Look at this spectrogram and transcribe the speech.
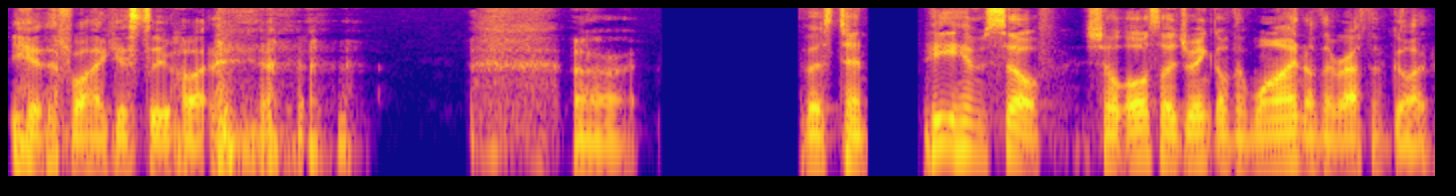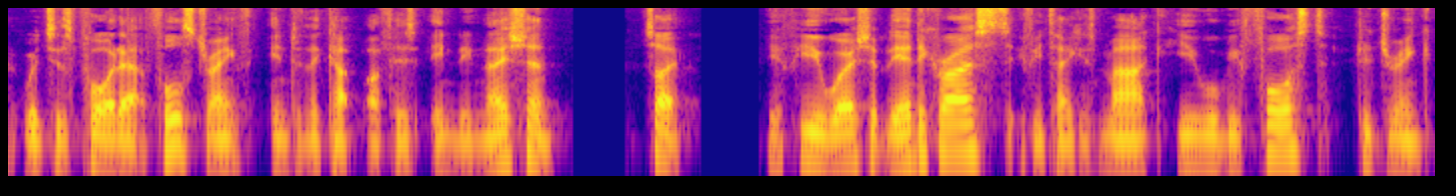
yeah, the fire gets too hot. All right. Verse 10 He himself shall also drink of the wine of the wrath of God, which is poured out full strength into the cup of his indignation. So, if you worship the Antichrist, if you take his mark, you will be forced to drink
